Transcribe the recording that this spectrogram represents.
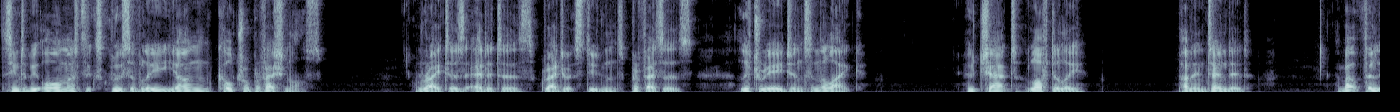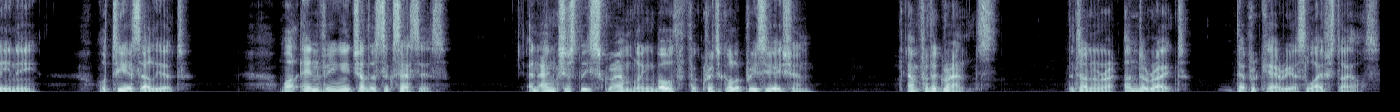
seem to be almost exclusively young cultural professionals writers, editors, graduate students, professors, literary agents, and the like, who chat loftily, pun intended, about Fellini or T.S. Eliot, while envying each other's successes and anxiously scrambling both for critical appreciation and for the grants that underwrite their precarious lifestyles.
